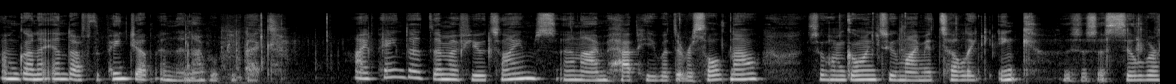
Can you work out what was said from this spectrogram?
I'm gonna end off the paint job and then I will be back. I painted them a few times and I'm happy with the result now. So I'm going to my metallic ink. This is a silver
